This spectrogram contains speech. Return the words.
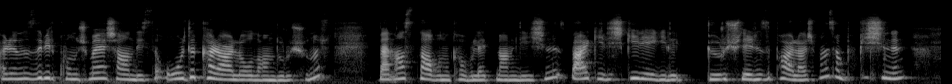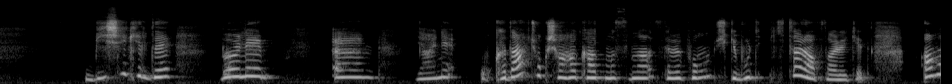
Aranızda bir konuşma yaşandıysa orada kararlı olan duruşunuz. Ben asla bunu kabul etmem deyişiniz. Belki ilişkiyle ilgili görüşlerinizi paylaşmanız ama bu kişinin bir şekilde böyle e, yani o kadar çok şaha kalkmasına sebep olmuş ki burada iki taraflı hareket. Ama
